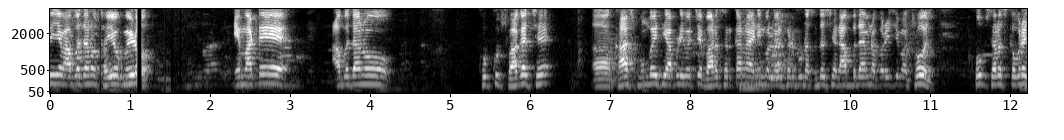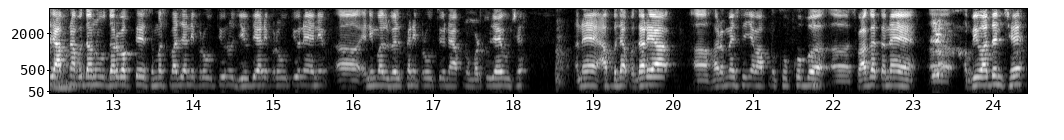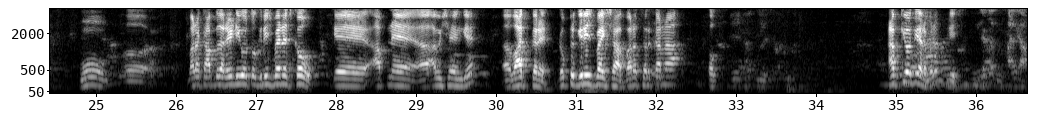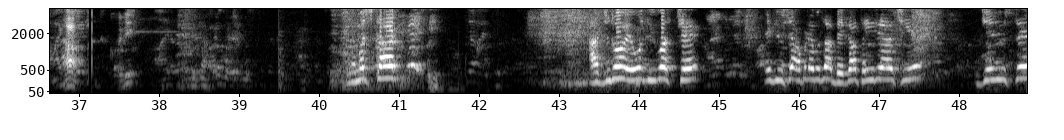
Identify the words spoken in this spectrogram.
જેમ આ બધાનો સહયોગ મળ્યો એ માટે આ બધાનું ખૂબ ખૂબ સ્વાગત છે. ખાસ મુંબઈથી આપણી વચ્ચે ભારત સરકારના એનિમલ વેલફેર બોર્ડના સદસ્ય અને આપ બધા એમના પરિચયમાં છો જ. ખૂબ સરસ કવરેજ આપના બધાનું દર વખતે સમસ્ત માજાની પ્રવૃત્તિઓનું, જીવદયાની પ્રવૃત્તિઓને, એની એનિમલ વેલફેરની પ્રવૃત્તિઓને આપનું મળતું જ આવ્યું છે. અને આપ બધા પધાર્યા. હરમેશની જેમ આપનું ખૂબ ખૂબ સ્વાગત અને અભિવાદન છે. હું મારા કાપ બધા રેડી હો તો ગિરીશભાઈને જ કહું કે આપને આ વિષય અંગે વાત કરે. ડોક્ટર ગિરીશભાઈ શાહ, ભારત સરકારના આપ કયો ત્યારે બરાબર? પ્લીઝ હા. નમસ્કાર. આજનો એવો દિવસ છે, એ દિવસે આપણે બધા ભેગા થઈ રહ્યા છીએ, જે દિવસે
